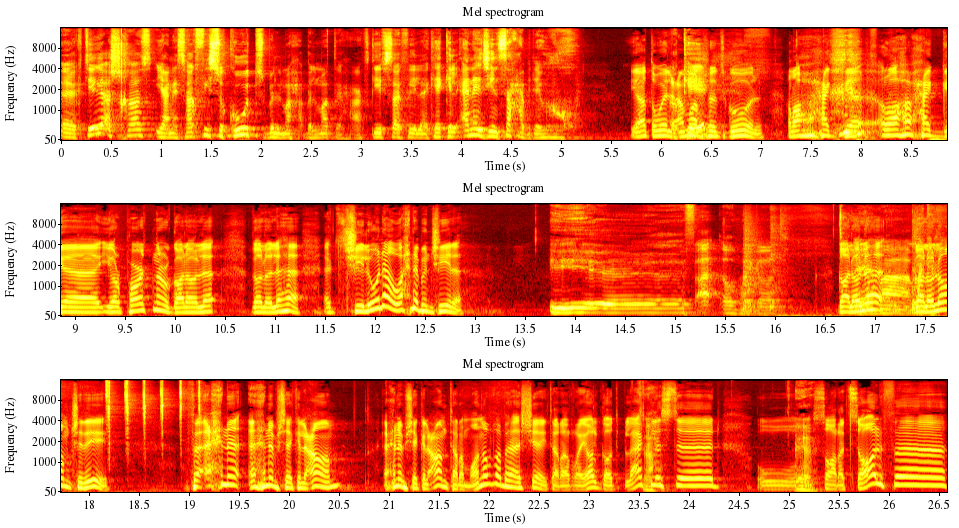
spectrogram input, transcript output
آه، كثير أشخاص يعني صار في سكوت بالمح... بالمطرح عرفت كيف صار في like هيك ال energy انسحبت يا طويل. العمر شو تقول؟ راحوا حق راحوا حق your partner قالوا لا قالوا لها تشيلونه وإحنا بنشيله oh my God قالوا إيه، لها قالوا لهم كذي فاحنا إحنا بشكل عام إحنا بشكل عام ترى ما نرضى بهالشيء ترى الريال جوت بلاك. ليستد. وصارت سالفة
